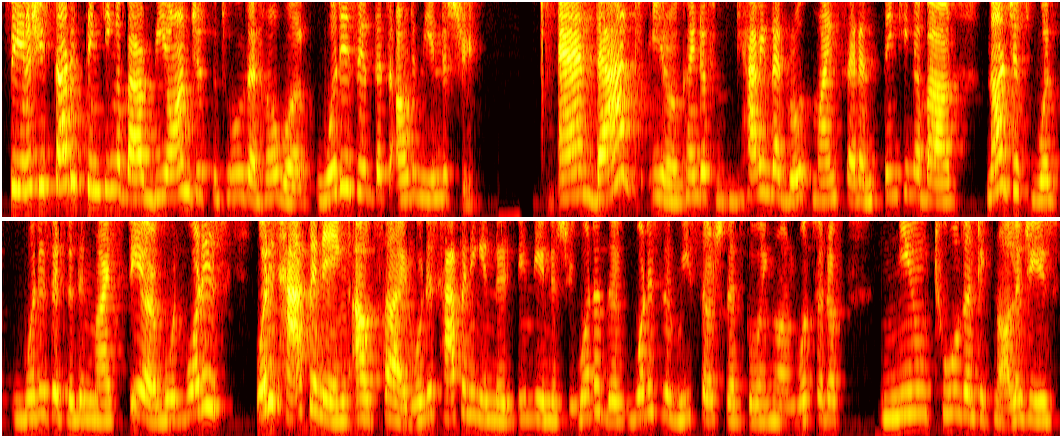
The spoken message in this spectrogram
So you know she started thinking about beyond just the tools at her work what is it that's out in the industry and that you know kind of having that growth mindset and thinking about not just what what is it within my sphere but what is what is happening outside? What is happening in the in the industry? What are the what is the research that's going on? What sort of new tools and technologies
